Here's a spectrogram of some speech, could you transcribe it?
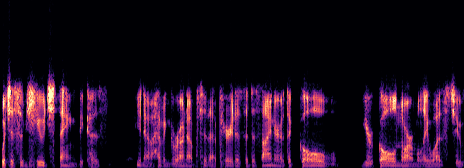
which is a huge thing because you know having grown up through that period as a designer, the goal your goal normally was to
